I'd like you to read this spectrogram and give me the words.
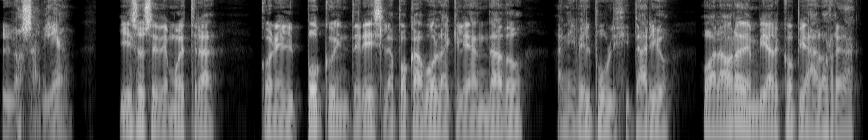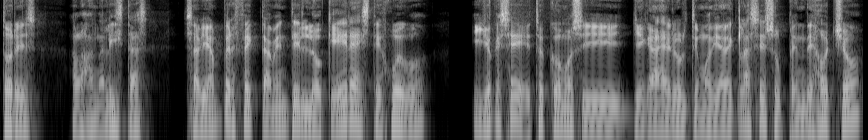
lo sabían. Y eso se demuestra con el poco interés y la poca bola que le han dado a nivel publicitario o a la hora de enviar copias a los redactores, a los analistas, sabían perfectamente lo que era este juego. Y yo qué sé, esto es como si llegas el último día de clase, suspendes 8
